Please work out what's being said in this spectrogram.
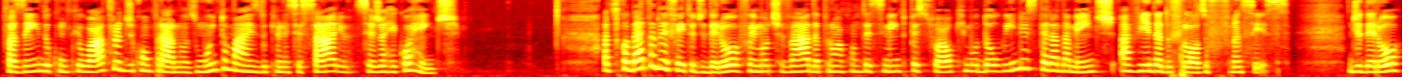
fazendo com que o ato de comprarmos muito mais do que o necessário seja recorrente. A descoberta do efeito Diderot foi motivada por um acontecimento pessoal que mudou inesperadamente a vida do filósofo francês. Diderot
